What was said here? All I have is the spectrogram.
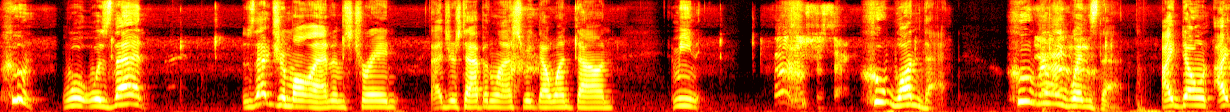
who was that was that Jamal Adams trade that just happened last week that went down? I mean, who won that? Who Yeah, really wins that? I don't I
